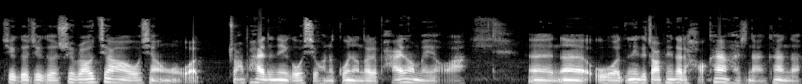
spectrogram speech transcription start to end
这个这个睡不着觉，我想我抓拍的那个我喜欢的姑娘到底拍到没有啊？呃，那我的那个照片到底好看还是难看呢？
